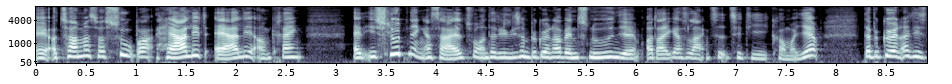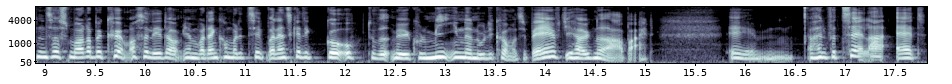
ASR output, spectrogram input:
Øh, og Thomas var super herligt ærlig omkring, at i slutningen af sejlturen, da de ligesom begynder at vende snuden hjem, og der ikke er så lang tid til de kommer hjem, der begynder de sådan så småt at bekymre sig lidt om, jamen, hvordan, kommer det til, hvordan skal det gå, du ved, med økonomien, når nu de kommer tilbage, for de har jo ikke noget arbejde. Øhm, og han fortæller, at,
